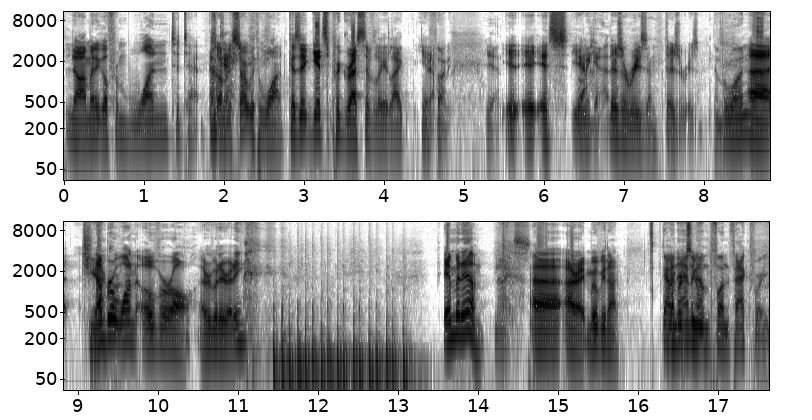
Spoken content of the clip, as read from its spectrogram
no. I'm gonna go from one to ten. So I'm gonna start with one because it gets progressively like you know. Funny. Yeah. It, it, it's yeah. we got? There's a reason. There's a reason. Number one. Uh, Jack number Harlow. one overall. Everybody ready? Eminem. nice. Uh, all right, moving on. Got number an two- Eminem fun fact for you.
